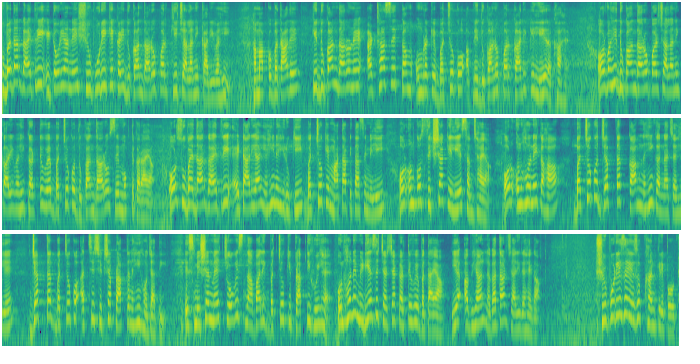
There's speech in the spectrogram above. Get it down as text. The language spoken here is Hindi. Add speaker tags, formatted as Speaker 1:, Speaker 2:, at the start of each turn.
Speaker 1: सूबेदार गायत्री इटोरिया ने शिवपुरी के कई दुकानदारों पर की चालानी कार्यवाही। हम आपको बता दें कि दुकानदारों ने 18 से कम उम्र के बच्चों को अपनी दुकानों पर कार्य के लिए रखा है। और वहीं दुकानदारों पर चालानी कार्यवाही करते हुए बच्चों को दुकानदारों से मुक्त कराया। और सूबेदार गायत्री एटारिया यही नहीं रुकी, बच्चों के माता पिता से मिली और उनको शिक्षा के लिए समझाया। और उन्होंने कहा, बच्चों को जब तक काम नहीं करना चाहिए, जब तक बच्चों को अच्छी शिक्षा प्राप्त नहीं हो जाती। इस मिशन में 24 नाबालिग बच्चों की प्राप्ति हुई है। उन्होंने मीडिया से चर्चा करते हुए बताया, यह अभियान लगातार जारी रहेगा। शिवपुरी से यूसुफ खान की रिपोर्ट।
